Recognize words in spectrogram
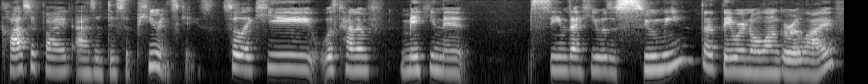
classified as a disappearance case. So, like, he was kind of making it seem that he was assuming that they were no longer alive.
